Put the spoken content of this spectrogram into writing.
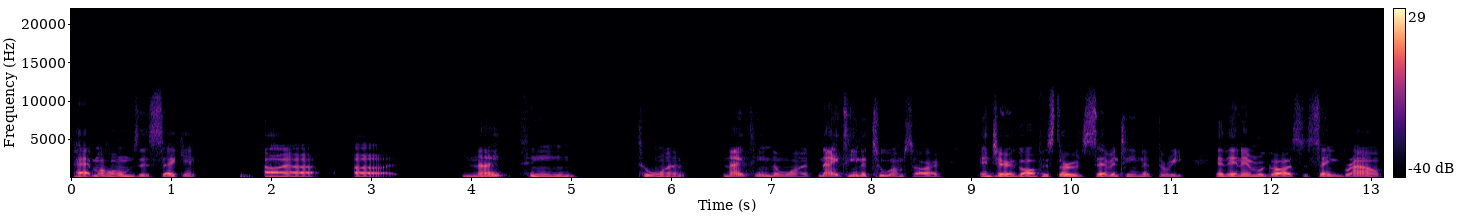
Pat Mahomes is second uh uh 19 to 1. 19 to 1, 19 to 2, I'm sorry. And Jared Goff is third, 17 to 3. And then in regards to St. Brown,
